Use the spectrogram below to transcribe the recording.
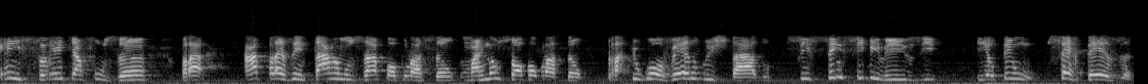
em frente à Fusan, para apresentarmos à população, mas não só a população, para que o governo do estado se sensibilize e eu tenho certeza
